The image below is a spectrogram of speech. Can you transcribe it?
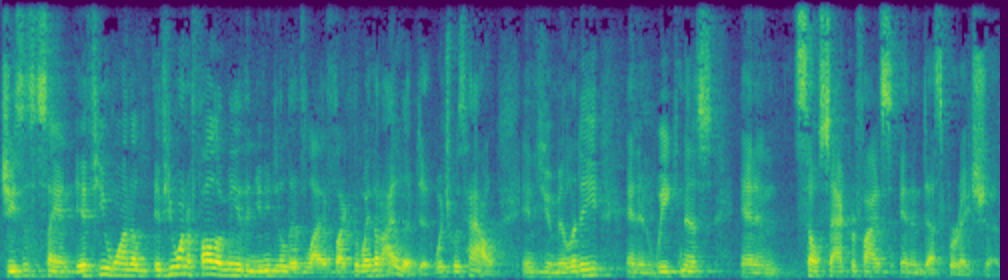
Jesus is saying, if you, want to, if you want to follow me, then you need to live life like the way that I lived it, which was how? In humility and in weakness and in self sacrifice and in desperation.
